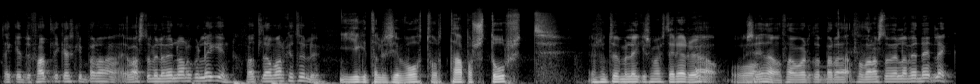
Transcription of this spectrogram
það getur fallið kannski bara ef Aston Villa vinna á nokkur leikin fallið á markatölu. Ég get alveg sé vótt voru tapa stórt þessum tömur leiki sem eftir eru. Já, og það og þá var þetta bara þá var Aston Villa að vinna einn leik.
